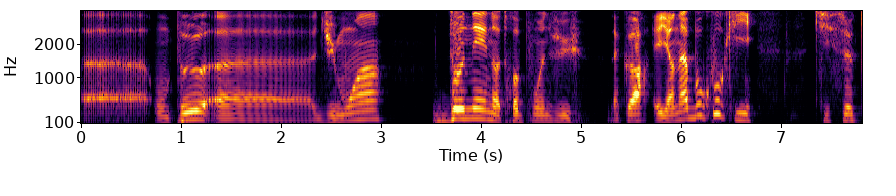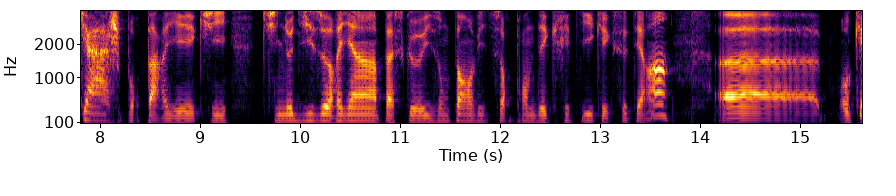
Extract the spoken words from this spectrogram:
on peut du moins donner notre point de vue. D'accord? Et il y en a beaucoup qui, qui se cachent pour parier, qui, qui ne disent rien parce qu'ils n'ont pas envie de se reprendre des critiques, etc. Euh, ok,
